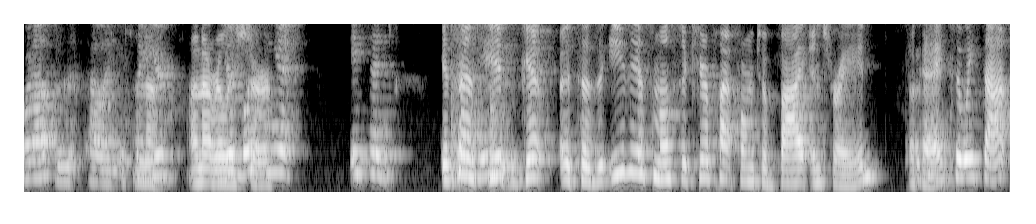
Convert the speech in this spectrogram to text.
What else is it telling you? So I'm not you're I'm not really you're sure. at it's an It says get get. It says the easiest, most secure platform to buy and trade. okay. Okay. So we stop.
